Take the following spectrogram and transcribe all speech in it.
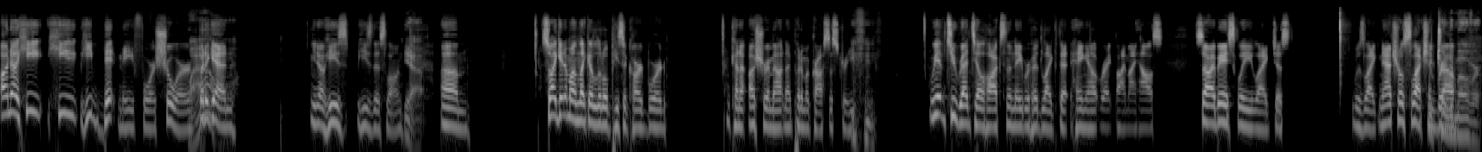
Oh no, he he he bit me for sure. Wow. But again, you know, he's he's this long. yeah, Um so I get him on like a little piece of cardboard, kind of usher him out and I put him across the street. we have two red tail hawks in the neighborhood like that hang out right by my house. So I basically like just was like natural you selection, bro. turned him over.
